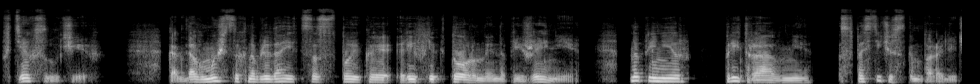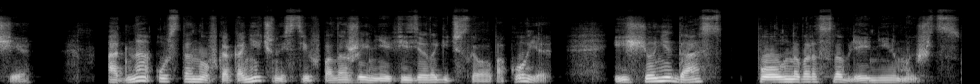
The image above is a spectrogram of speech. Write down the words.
В тех случаях, когда в мышцах наблюдается стойкое рефлекторное напряжение, например, при травме, спастическом параличе, одна установка конечности в положении физиологического покоя еще не даст полного расслабления мышц.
